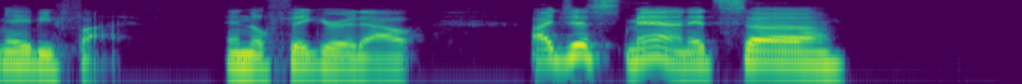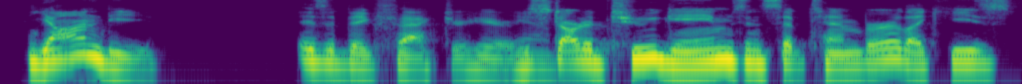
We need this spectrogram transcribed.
maybe five, and they'll figure it out. I just, man, it's uh Yandy is a big factor here. Yeah. He started two games in September. Like he's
